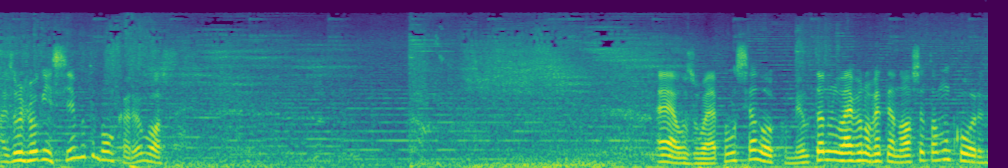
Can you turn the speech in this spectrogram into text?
Mas o jogo em si é muito bom, cara, eu gosto. É, os weapons você é louco. Mesmo estando no level 99 você toma um couro.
